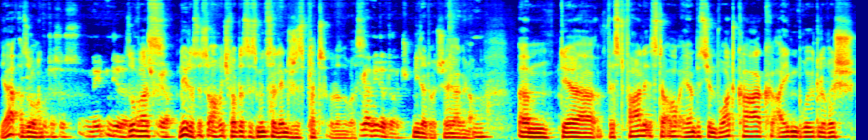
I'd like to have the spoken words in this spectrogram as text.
Ja, also ja, gut, das ist Niederdeutsch. Sowas. Ja. Nee, das ist auch, ich glaube, das ist münsterländisches Platt oder sowas. Ja, Niederdeutsch. Niederdeutsch, ja, ja, genau. Mhm. Ähm, der Westfale ist da auch eher ein bisschen wortkarg, eigenbrötlerisch,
